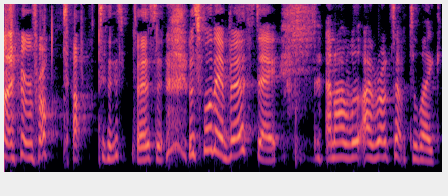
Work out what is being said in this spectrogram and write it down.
I rocked up to this person. It was for their birthday, and I, I rocked up to like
